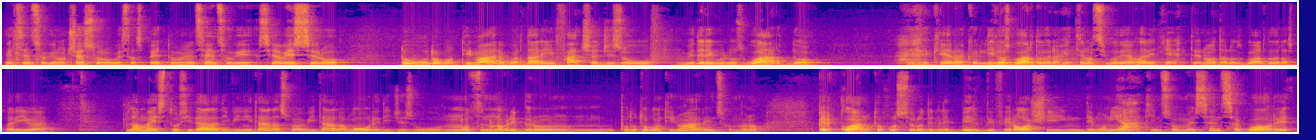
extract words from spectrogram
Nel senso che non c'è solo questo aspetto, ma nel senso che se avessero dovuto continuare a guardare in faccia Gesù, vedere quello sguardo, che era lì lo sguardo veramente non si poteva fare niente, no? dallo sguardo traspariva la maestosità, la divinità, la suavità, l'amore di Gesù, non, non avrebbero potuto continuare, insomma, no? per quanto fossero delle belve feroci, indemoniati, insomma, e senza cuore,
